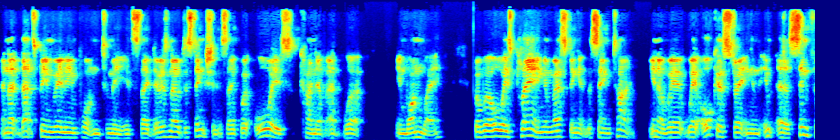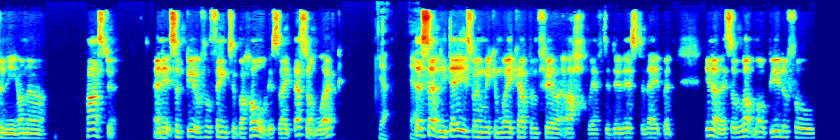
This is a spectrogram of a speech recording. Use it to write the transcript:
And that, that's been really important to me. It's like there is no distinction. It's like we're always kind of at work in one way, but we're always playing and resting at the same time. You know, we're, we're orchestrating an, a symphony on our pasture. And it's a beautiful thing to behold. It's like, that's not work. Yeah. yeah. There's certainly days when we can wake up and feel like, oh, we have to do this today. But you know, it's a lot more beautiful,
